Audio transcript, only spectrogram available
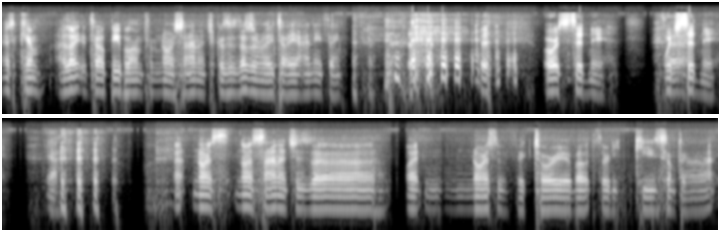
That's Kim. I like to tell people I'm from North Saanich because it doesn't really tell you anything. Or Sidney. Which Uh, Sydney? Yeah. Uh, North North Saanich is uh what north of Victoria, about 30 keys, something like that.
